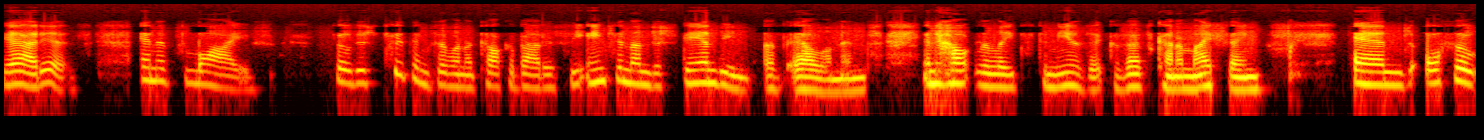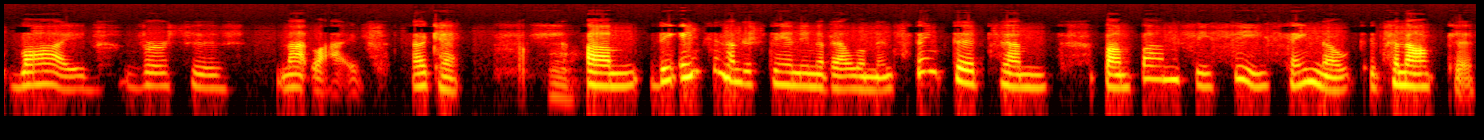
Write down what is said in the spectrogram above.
Yeah, it is. And it's live. So there's two things I want to talk about is the ancient understanding of elements and how it relates to music, because that's kind of my thing. And also live versus not live. Okay. Hmm. Um, the ancient understanding of elements think that um, bum bum c c same note. It's an octave.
